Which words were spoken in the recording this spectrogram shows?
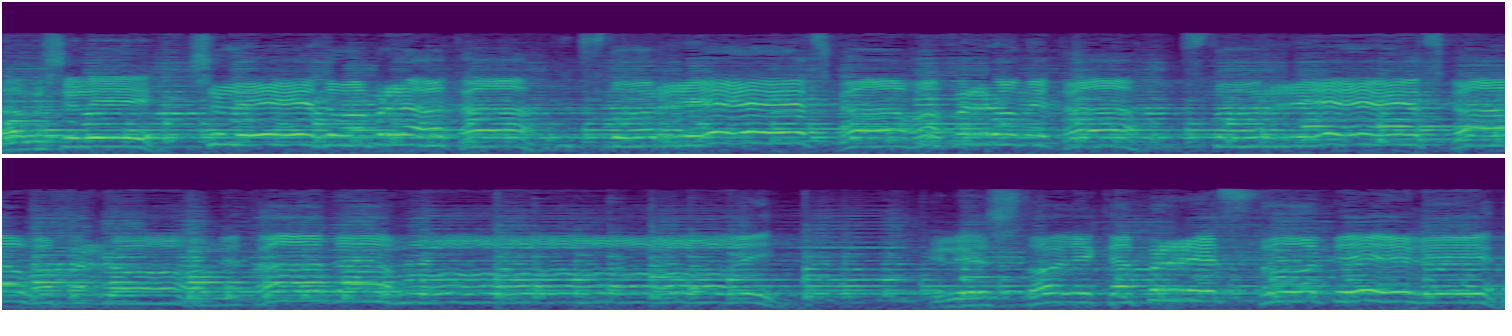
Там шли, шли два брата Приступили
